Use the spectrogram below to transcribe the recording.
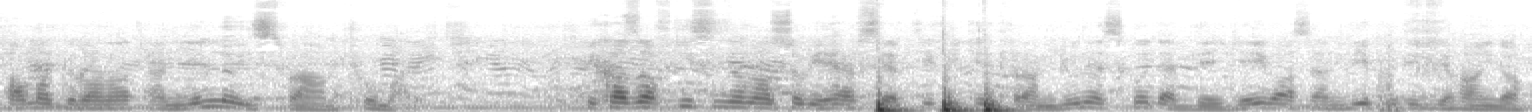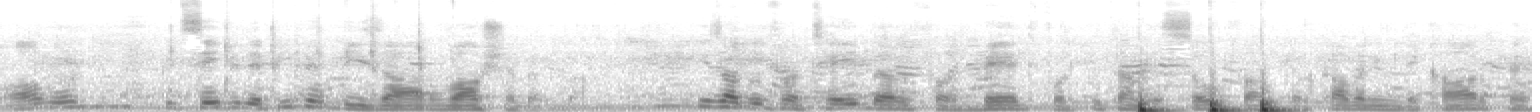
pomegranate, and yellow is from turmeric. Because of this reason also we have certificate from UNESCO that they gave us and we put it behind of our wall. It say to the people these are washable. These are good for table, for bed, for put on the sofa, for covering the carpet.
